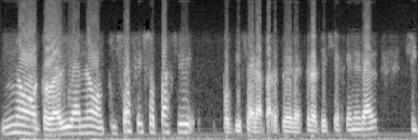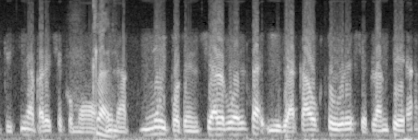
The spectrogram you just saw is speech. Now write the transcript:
No, todavía no. Quizás eso pase, porque esa era parte de la estrategia general, si Cristina aparece como una muy potencial vuelta y de acá a octubre se plantea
